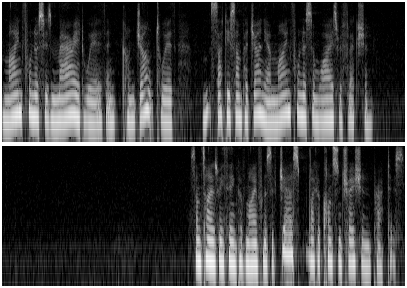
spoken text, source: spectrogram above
mindfulness is married with and conjunct with sati sampajanya, mindfulness and wise reflection. Sometimes we think of mindfulness of just like a concentration practice,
